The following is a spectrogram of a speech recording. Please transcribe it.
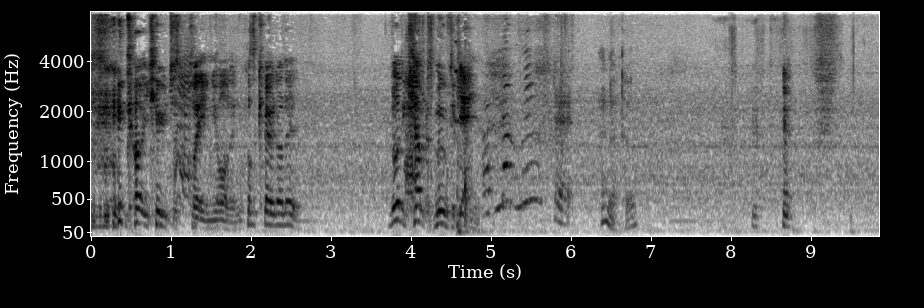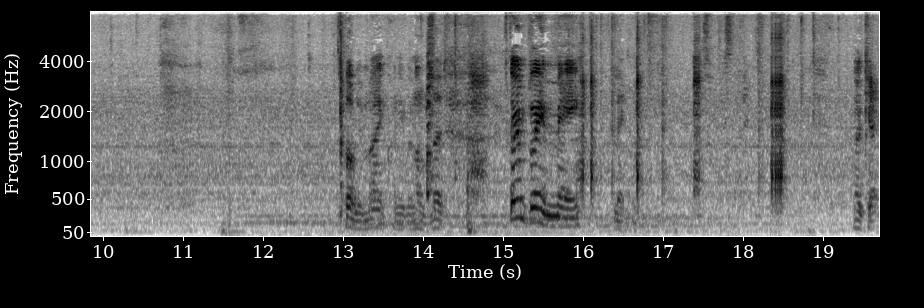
Got you just plain yawning. What's going on here? Bloody camera's moved again. I've not moved it. I know, Tom. it's probably Mike when he went on bed. Don't blame me. Blame me. Okay.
